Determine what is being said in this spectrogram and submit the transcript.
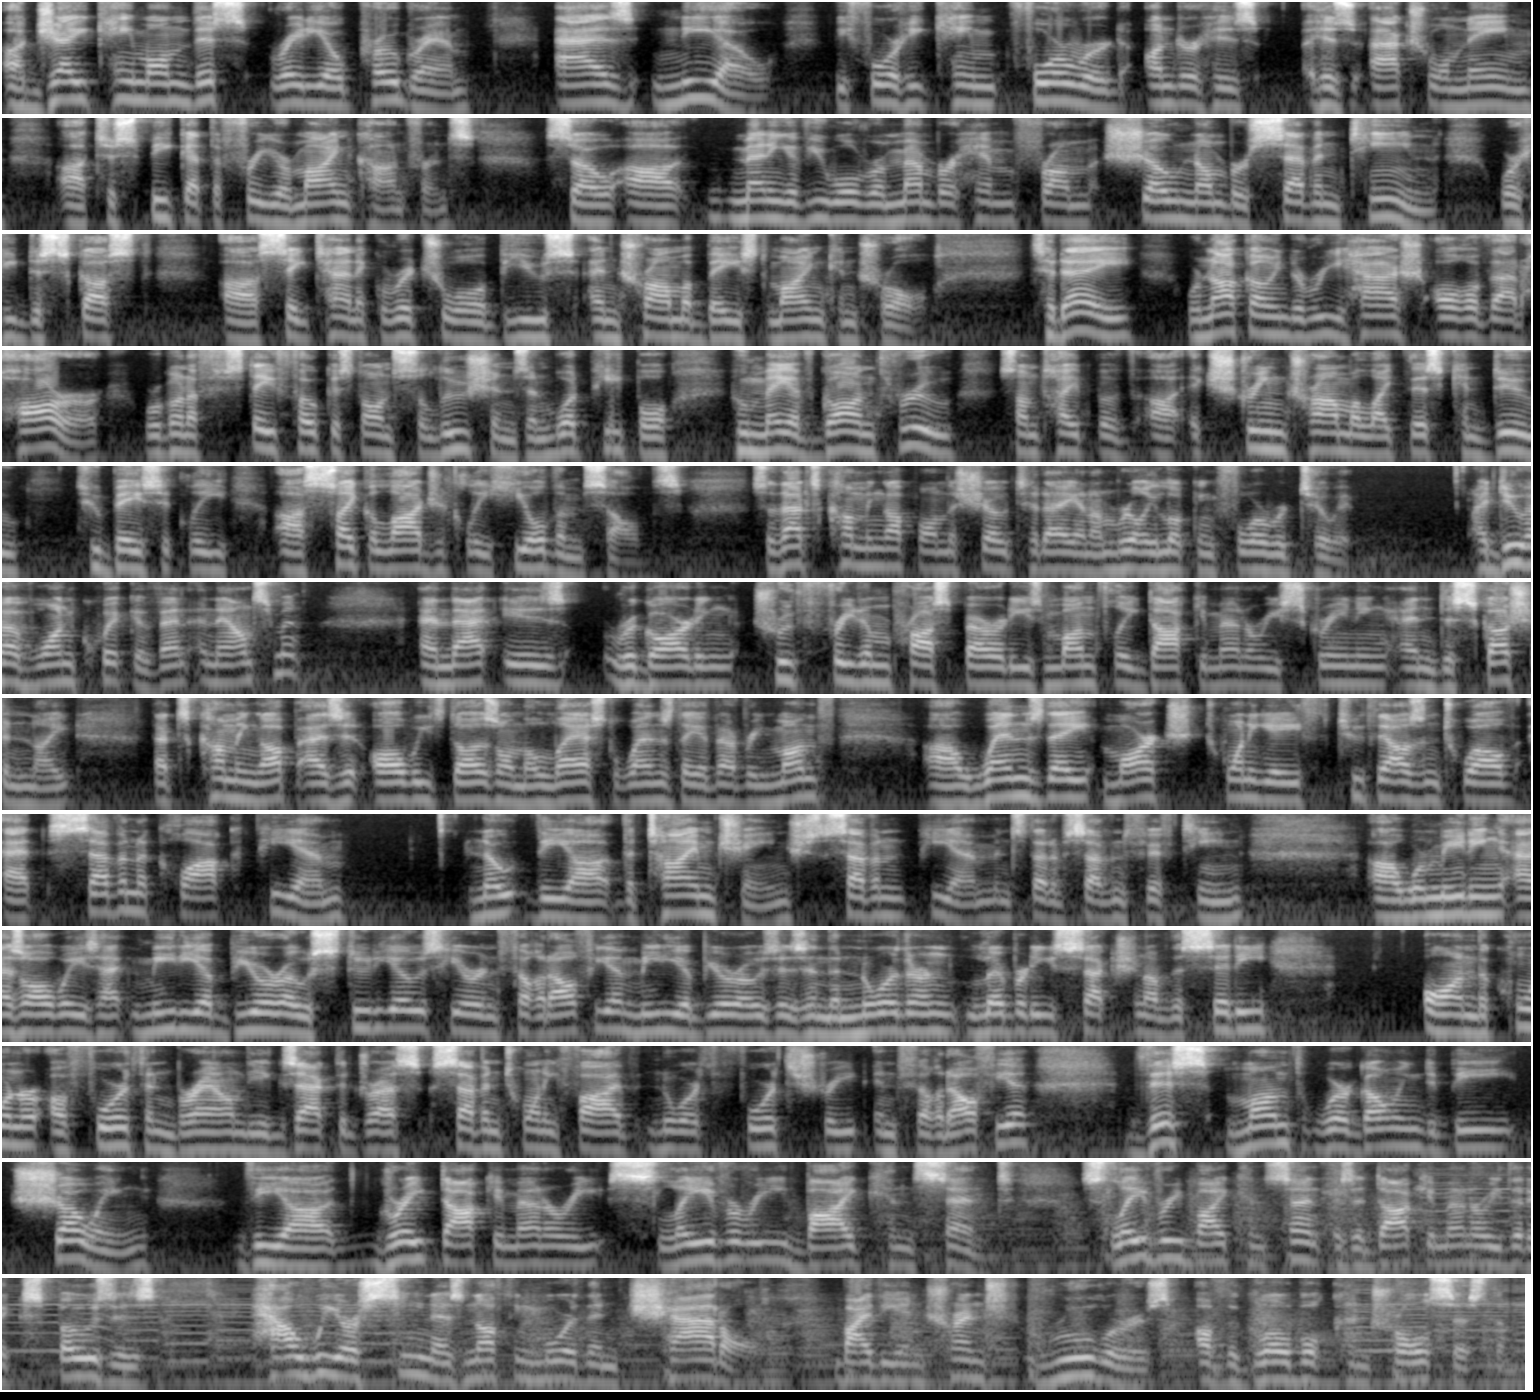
Uh, Jay came on this radio program as Neo before he came forward under his his actual name uh, to speak at the Free Your Mind conference. So uh, many of you will remember him from show number 17, where he discussed uh, satanic ritual abuse and trauma based mind control. Today, we're not going to rehash all of that horror. We're going to f- stay focused on solutions and what people who may have gone through some type of uh, extreme trauma like this can do to basically uh, psychologically heal themselves. So that's coming up on the show today, and I'm really looking forward to it. I do have one quick event announcement and that is regarding Truth, Freedom, Prosperity's monthly documentary screening and discussion night that's coming up as it always does on the last Wednesday of every month. Uh, Wednesday, March 28th, 2012, at 7 o'clock p.m. Note the uh, the time change, 7 p.m. instead of 7:15. Uh, we're meeting, as always, at Media Bureau Studios here in Philadelphia. Media Bureaus is in the Northern Liberty section of the city, on the corner of 4th and Brown, the exact address 725 North 4th Street in Philadelphia. This month, we're going to be showing the uh, great documentary Slavery by Consent. Slavery by Consent is a documentary that exposes how we are seen as nothing more than chattel by the entrenched rulers of the global control system.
